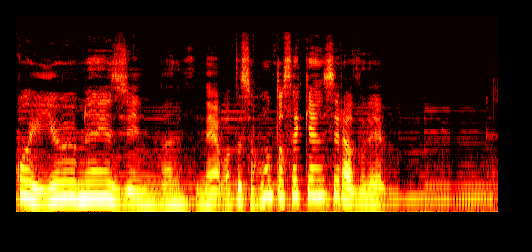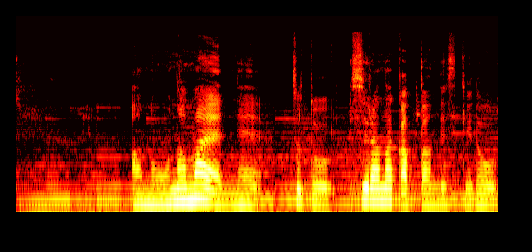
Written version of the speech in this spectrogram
ごい有名人なんですね。私ほんと世間知らずであのお名前ねちょっと知らなかったんですけど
